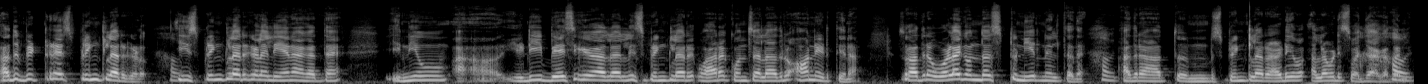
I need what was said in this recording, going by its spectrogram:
ಅದು ಬಿಟ್ಟರೆ ಸ್ಪ್ರಿಂಕ್ಲರ್ಗಳು. ಈ ಸ್ಪ್ರಿಂಕ್ಲರ್ಗಳಲ್ಲಿ ಏನಾಗುತ್ತೆ? ನೀವು ಇಡೀ ಬೇಸಿಗೆಗಾಲದಲ್ಲಿ ಸ್ಪ್ರಿಂಕ್ಲರ್ ವಾರಕ್ಕೊಂದ್ಸಲ ಆದರೂ ಆನ್ ಇಡ್ತೀರಾ? ಸೊ ಅದರ ಒಳಗೆ ಒಂದಷ್ಟು ನೀರು ನಿಲ್ತದೆ. ಅದರ ಹತ್ತು ಸ್ಪ್ರಿಂಕ್ಲರ್ ಅಡಿ ಅಳವಡಿಸುವ ಜಾಗದಲ್ಲಿ.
